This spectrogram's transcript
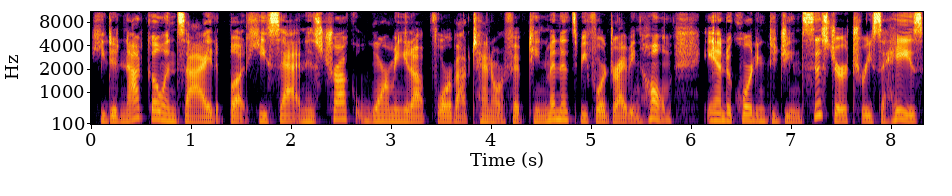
he did not go inside, but he sat in his truck warming it up for about 10 or 15 minutes before driving home. And according to Gene's sister, Teresa Hayes,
